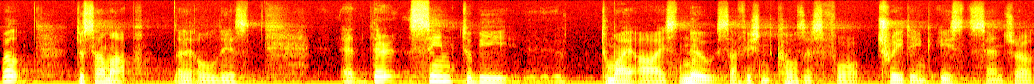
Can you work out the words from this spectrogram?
Well, to sum up uh, all this, uh, there seem to be, to my eyes, no sufficient causes for treating East Central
